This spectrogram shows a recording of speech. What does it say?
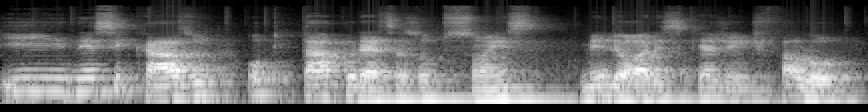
e, nesse caso, optar por essas opções melhores que a gente falou.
